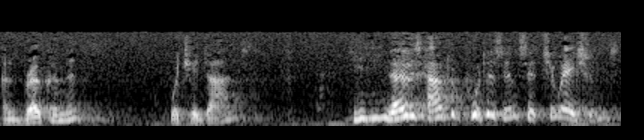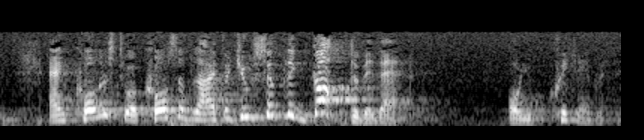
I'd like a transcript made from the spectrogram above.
and brokenness, which he does, he knows how to put us in situations and call us to a course of life that you've simply got to be that, or you quit everything.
